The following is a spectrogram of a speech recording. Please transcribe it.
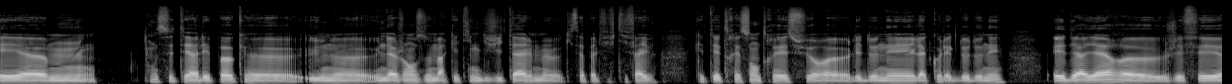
Et c'était à l'époque euh, une, euh, une, agence de marketing digital euh, qui s'appelle 55, qui était très centrée sur les données et la collecte de données. Et derrière, j'ai fait,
